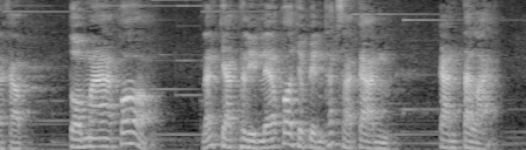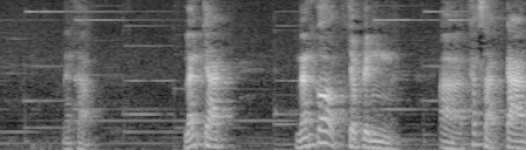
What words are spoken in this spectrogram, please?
นะครับ ต่อมาก็หลังจากผลิตแล้วก็จะเป็นทักษะการการตลาดนะครับ หลังจากนั้นก็จะเป็นทักษะการ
